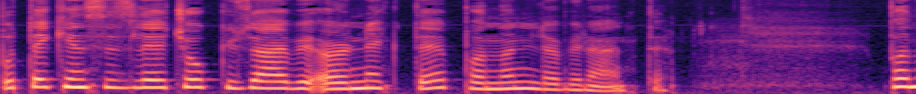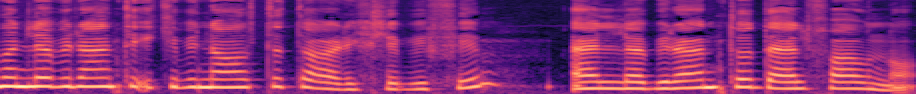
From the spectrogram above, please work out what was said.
Bu tekinsizliğe çok güzel bir örnek de Pan'ın Labirenti. Pan'ın Labirenti 2006 tarihli bir film. El Labirinto del Fauno.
